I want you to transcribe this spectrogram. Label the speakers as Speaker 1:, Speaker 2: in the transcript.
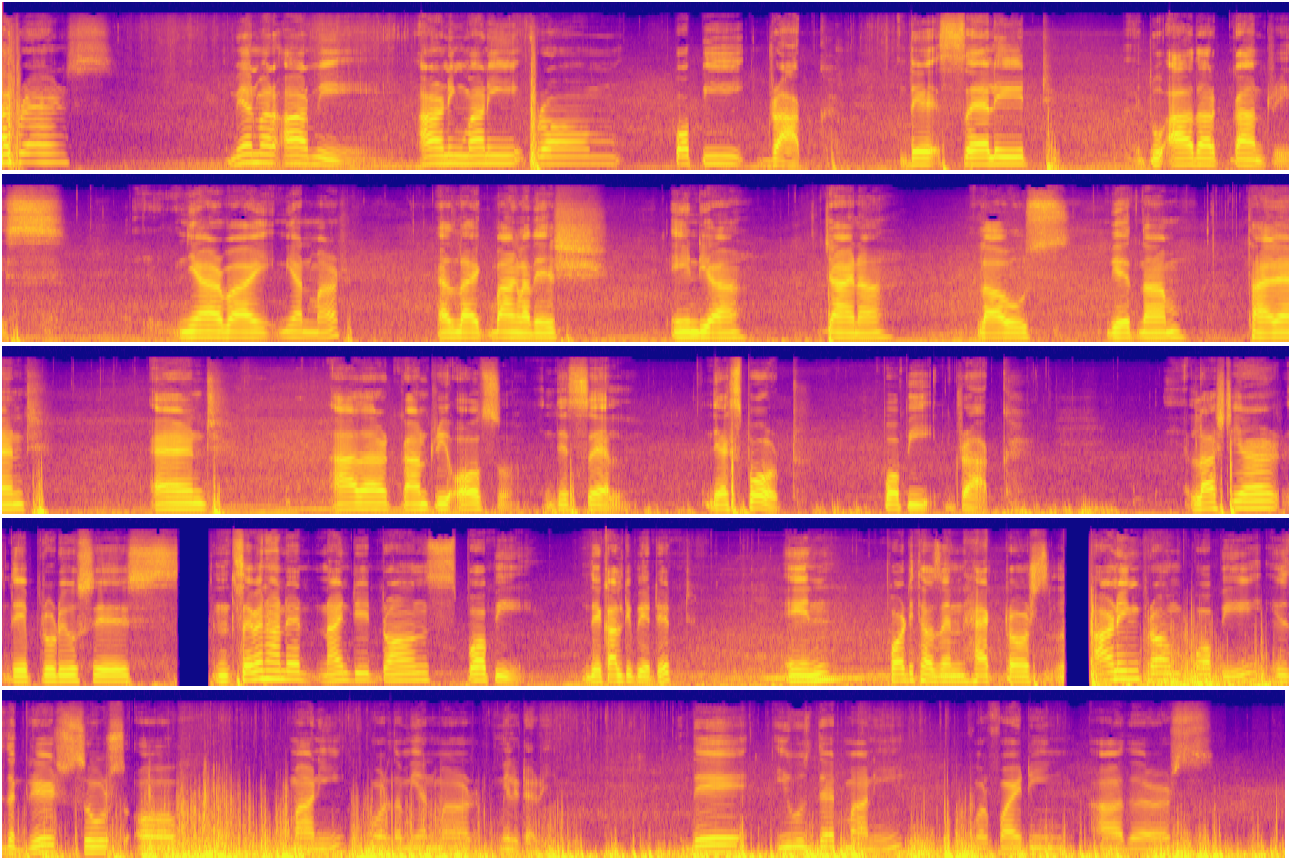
Speaker 1: Hi friends, Myanmar army earning money from poppy drug. They sell it to other countries nearby Myanmar as like Bangladesh, India, China, Laos, Vietnam, Thailand and other country also they sell they export poppy drug. Last year they produces 790 tons poppy. They cultivated in 40000 hectares. Earning from poppy is the great source of money for the myanmar military they use that money for fighting others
